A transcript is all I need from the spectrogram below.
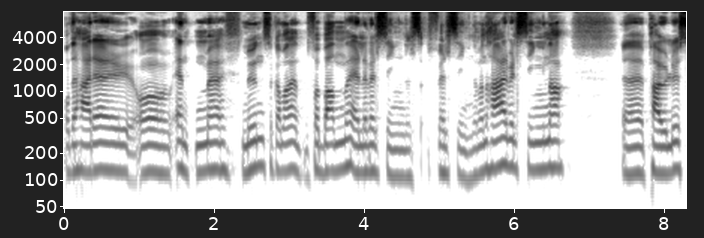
Og her er, og Enten med munn så kan man enten forbanne eller velsigne. Men her velsigna uh, Paulus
